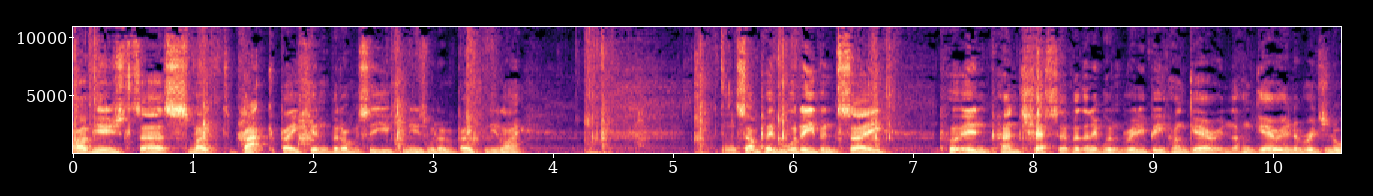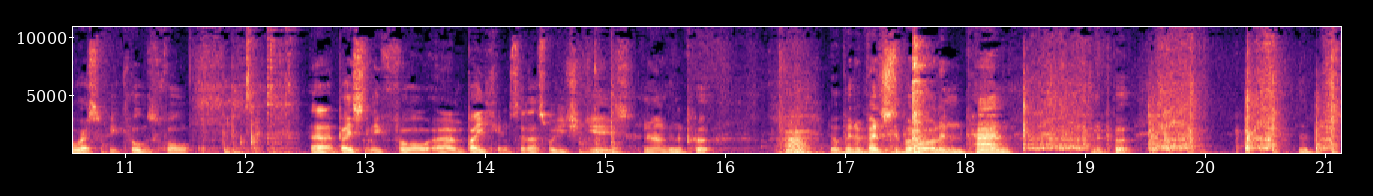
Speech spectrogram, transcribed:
I've used uh, smoked back bacon, but obviously you can use whatever bacon you like. And some people would even say put in pancetta, but then it wouldn't really be Hungarian. The Hungarian original recipe calls for uh, basically for um, bacon, so that's what you should use. Now I'm going to put a little bit of vegetable oil in the pan. I'm going to put the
